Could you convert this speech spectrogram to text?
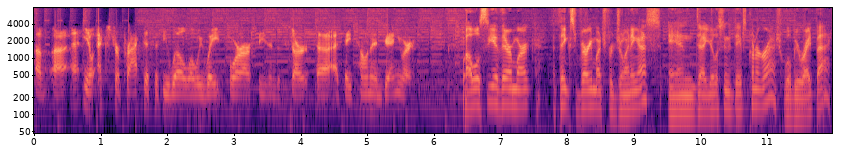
of uh, you know extra practice, if you will, while we wait for our season to start uh, at Daytona in January. Well, we'll see you there, Mark. Thanks very much for joining us, and uh, you're listening to Dave's Corner Garage. We'll be right back.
